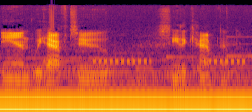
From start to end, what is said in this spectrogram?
and we have to see the captain.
